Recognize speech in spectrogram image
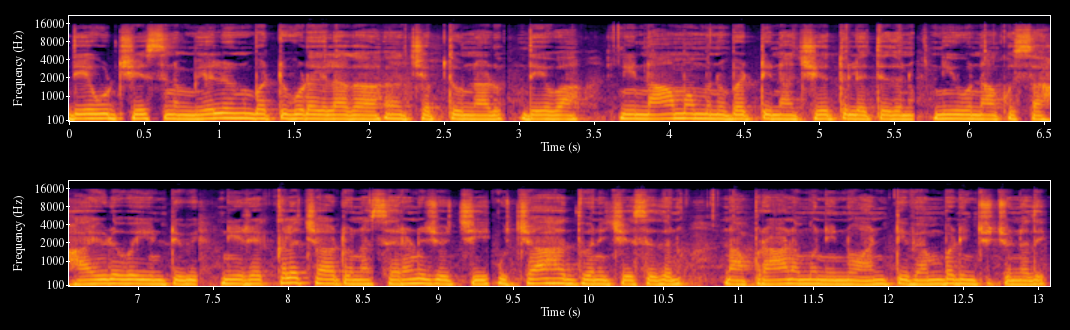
దేవుడు చేసిన మేలును బట్టి కూడా ఇలాగా చెప్తున్నాడు. దేవా నీ నామమును బట్టి నా చేతులెత్తెదను. నీవు నాకు సహాయుడవై ఇంటివి. నీ రెక్కల చాటున శరణు జొచ్చి ఉత్సాహధ్వని చేసేదను. నా ప్రాణము నిన్ను అంటి వెంబడించుచున్నది.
